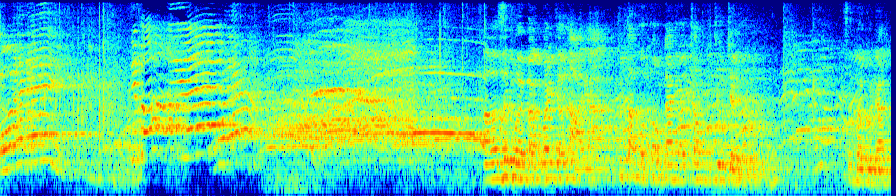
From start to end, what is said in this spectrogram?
Ủa đây đi Đi vào hàng liền! Ờ, xin mời bạn quay trở lại ạ. Chúng ta vẫn còn đang ở trong chương trình. Xin mời Quỳnh Anh.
